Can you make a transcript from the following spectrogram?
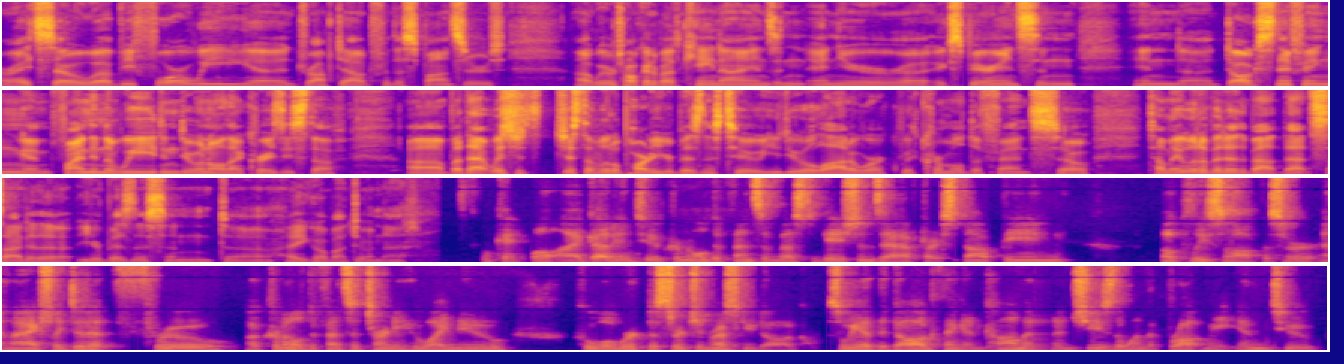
All right. So uh, before we uh, dropped out for the sponsors, uh, we were talking about canines and, and your uh, experience in, in uh, dog sniffing and finding the weed and doing all that crazy stuff. Uh, but that was just, just a little part of your business too. You do a lot of work with criminal defense. So tell me a little bit about that side of the, your business and how you go about doing that. Okay. Well, I got into criminal defense investigations after I stopped being a police officer, and I actually did it through a criminal defense attorney who I knew who will worked a search and rescue dog. So we had the dog thing in common, and she's the one that brought me into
